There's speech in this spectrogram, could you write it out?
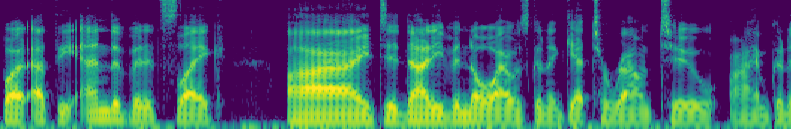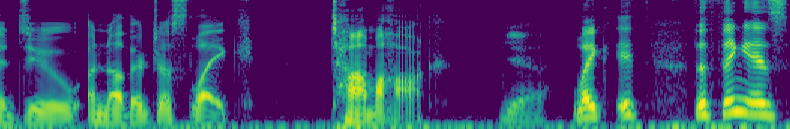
but at the end of it, it's like I did not even know I was gonna get to round two. I'm gonna do another just like tomahawk. Yeah. Like it. The thing is,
